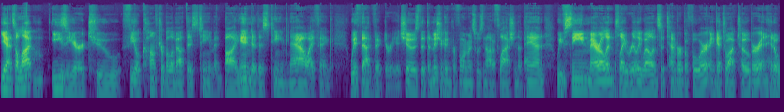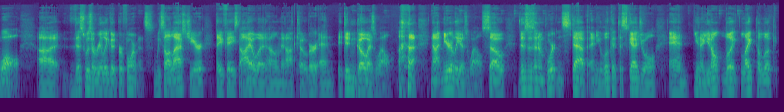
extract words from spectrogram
Yeah, it's a lot easier to feel comfortable about this team and buy into this team now, I think, with that victory. It shows that the Michigan performance was not a flash in the pan. We've seen Maryland play really well in September before and get to October and hit a wall. Uh, this was a really good performance. We saw last year they faced Iowa at home in October and it didn't go as well, not nearly as well. So this is an important step. And you look at the schedule, and you know you don't look like to look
